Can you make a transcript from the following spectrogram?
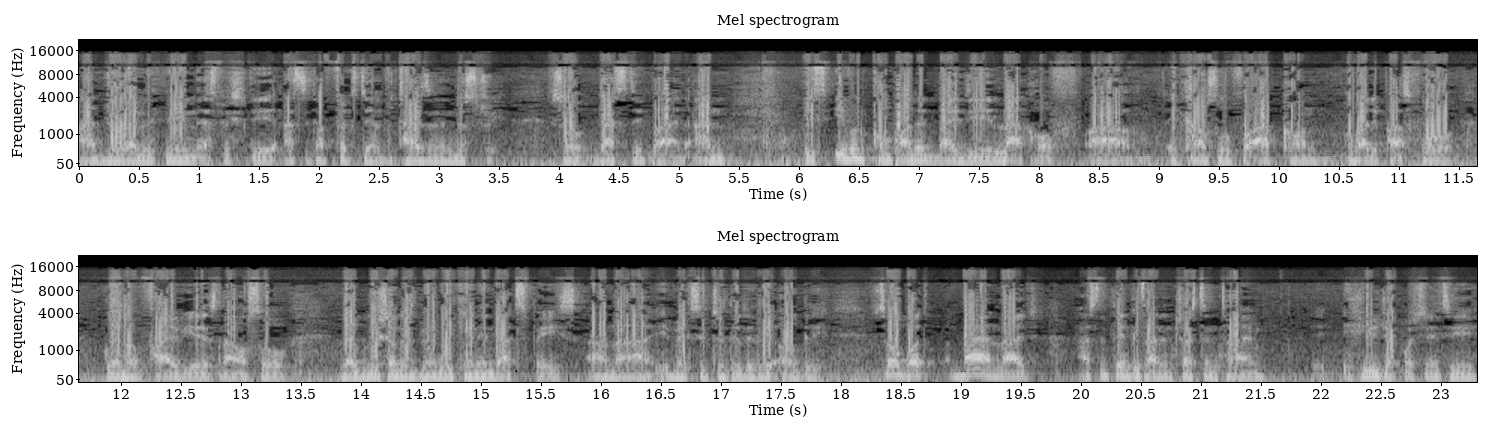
and do anything, especially as it affects the advertising industry. So that's the bad, and it's even compounded by the lack of um, a council for APCON over the past four, going on five years now. So regulation has been weakened in that space, and uh, it makes it really ugly. So, but by and large, I still think it's an interesting time, a huge opportunity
